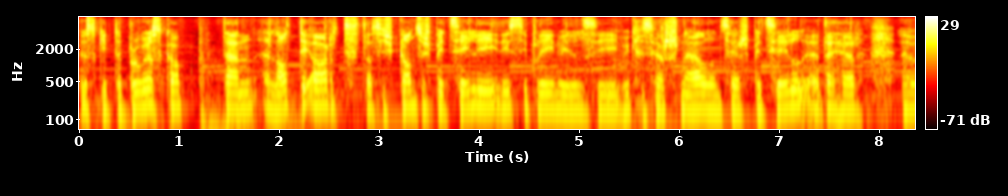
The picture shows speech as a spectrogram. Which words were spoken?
Es gibt den Brewers Cup, dann Latte Art. Das ist eine ganz spezielle Disziplin, weil sie wirklich sehr schnell und sehr speziell äh, daher äh,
